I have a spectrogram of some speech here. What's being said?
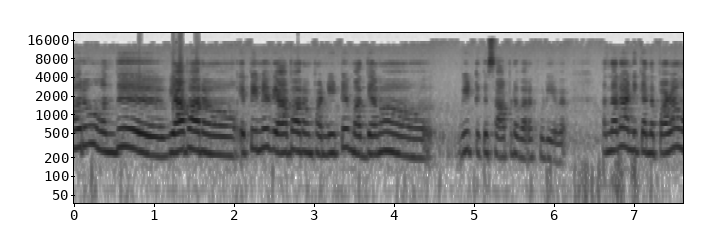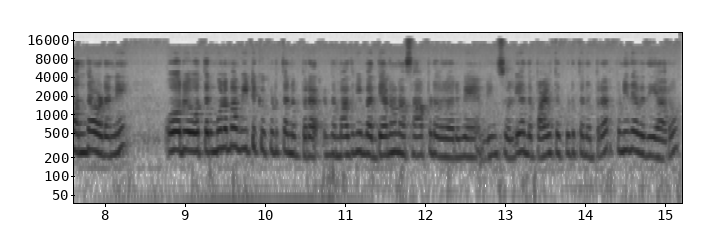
அவரும் வந்து வியாபாரம் எப்பயுமே வியாபாரம் பண்ணிட்டு மத்தியானம் வீட்டுக்கு சாப்பிட வரக்கூடியவர். அதனால் அன்னைக்கு அந்த பழம் வந்த உடனே ஒரு ஒருத்தர் மூலமாக வீட்டுக்கு கொடுத்து அனுப்புகிறார் இந்த மாதிரி மத்தியானம் நான் சாப்பிட வருவேன் அப்படின்னு சொல்லி அந்த பழத்தை கொடுத்து அனுப்புகிறார் புனிதவதியாரும்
